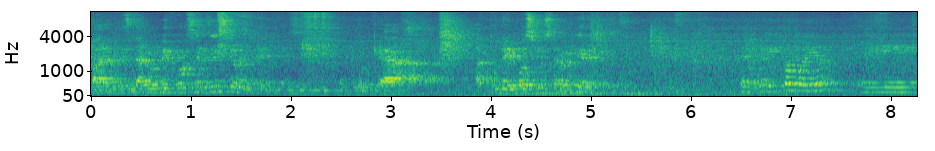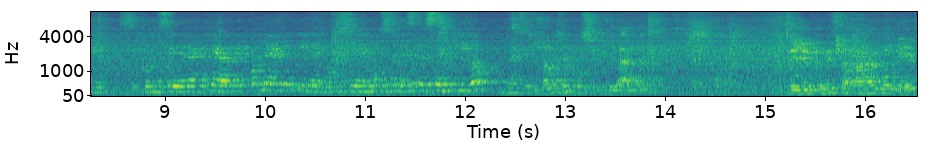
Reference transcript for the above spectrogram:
para prestar un mejor servicio en, en- en lo que a, a tu negocio se refiere. Perfecto, bueno, eh, si consideran que hable con él y negociemos en este sentido, Estamos en posibilidades. Pero yo creo que está pagando bien,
